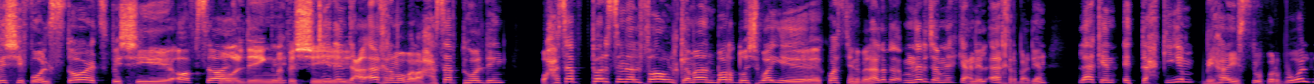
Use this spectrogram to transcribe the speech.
فيش false starts فيش offside holding ما فيش انت على آخر مباراة حسبت holding وحسبت personal foul كمان برضه شوي questionable هلا بنرجع بنحكي عن الآخر بعدين. لكن التحكيم بهاي ال Super Bowl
